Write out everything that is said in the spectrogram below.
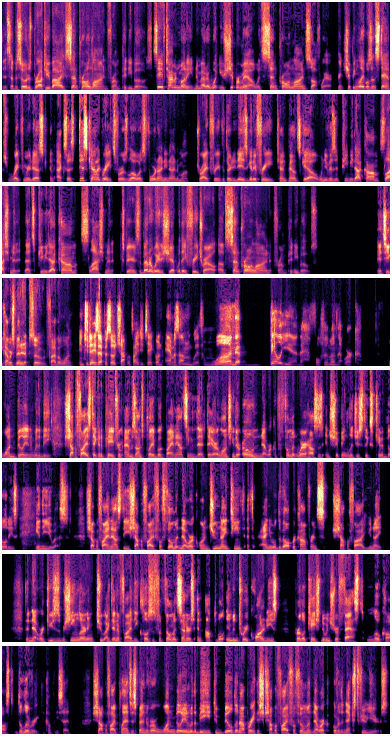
This episode is brought to you by SendPro Online from Pitney Bowes. Save time and money no matter what you ship or mail with SendPro Online software. Print shipping labels and stamps right from your desk and access discounted rates for as low as $4.99 a month. Try it free for 30 days and get a free 10-pound scale when you visit pb.com slash minute. That's pb.com slash minute. Experience the better way to ship with a free trial of SendPro Online from Pitney Bowes. It's e-commerce minute episode 501. In today's episode, Shopify to take on Amazon with one billion fulfillment network. 1 billion with a B. Shopify has taken a page from Amazon's playbook by announcing that they are launching their own network of fulfillment warehouses and shipping logistics capabilities in the US. Shopify announced the Shopify Fulfillment Network on June 19th at their annual developer conference, Shopify Unite. The network uses machine learning to identify the closest fulfillment centers and optimal inventory quantities per location to ensure fast, low cost delivery, the company said. Shopify plans to spend over 1 billion with a B to build and operate the Shopify fulfillment network over the next few years.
